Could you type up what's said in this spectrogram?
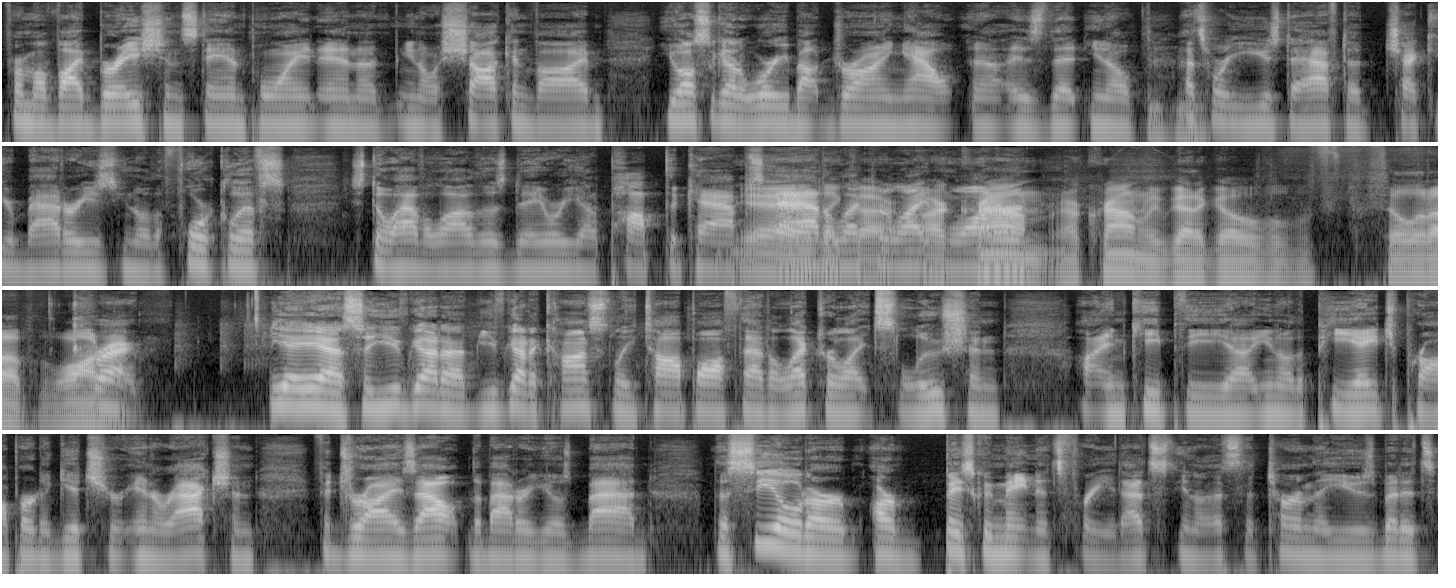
From a vibration standpoint and a you know a shock and vibe, you also got to worry about drying out. Uh, is that you know that's where you used to have to check your batteries. You know the forklifts still have a lot of those today where you got to pop the caps, add like our, electrolyte our and water. crown. Our crown, we've got to go fill it up with water. Correct. Yeah, yeah. So you've got to you've got to constantly top off that electrolyte solution uh, and keep the uh, you know the pH proper to get your interaction. If it dries out, the battery goes bad. The sealed are are basically maintenance free. That's you know that's the term they use, but it's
